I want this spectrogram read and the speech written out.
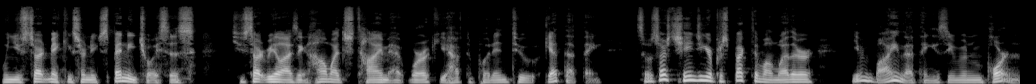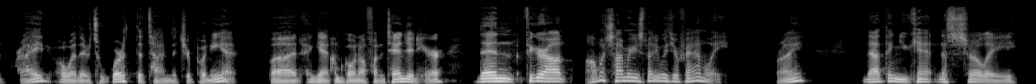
when you start making certain spending choices, you start realizing how much time at work you have to put in to get that thing. So it starts changing your perspective on whether even buying that thing is even important, right? Or whether it's worth the time that you're putting in. But again, I'm going off on a tangent here. Then figure out how much time are you spending with your family, right? That thing you can't necessarily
